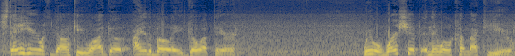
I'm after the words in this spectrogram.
Stay here with the donkey while I go I and the boy go up there. We will worship and then we'll come back to you.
